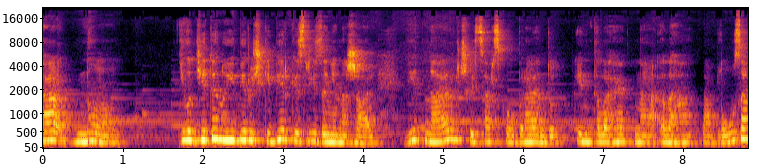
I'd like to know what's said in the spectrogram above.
Я, ну, єдиної бірочки, бірки зрізані, на жаль. Від Nile, швейцарського бренду, інтелігентна, елегантна блуза,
